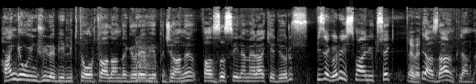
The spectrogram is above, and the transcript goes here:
hangi oyuncuyla birlikte orta alanda görev yapacağını fazlasıyla merak ediyoruz. Bize göre İsmail Yüksek Evet. biraz daha ön planda.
